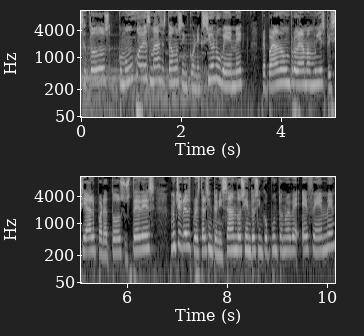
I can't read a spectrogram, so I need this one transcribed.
Tardes a todos. Como un jueves más estamos en Conexión VM preparando un programa muy especial para todos ustedes. Muchas gracias por estar sintonizando 105.9 FM.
